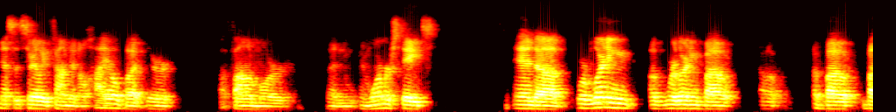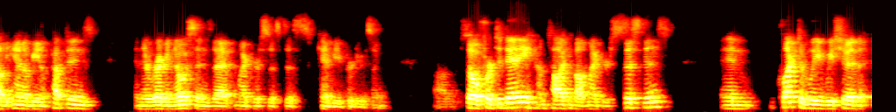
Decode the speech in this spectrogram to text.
necessarily found in Ohio, but they're uh, found more in, in warmer states. And uh, we're learning, uh, we're learning about uh, about about the anabaenopeptins and the aeruginosins that microcystis can be producing. Um, so for today, I'm talking about microcystins, and collectively we should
